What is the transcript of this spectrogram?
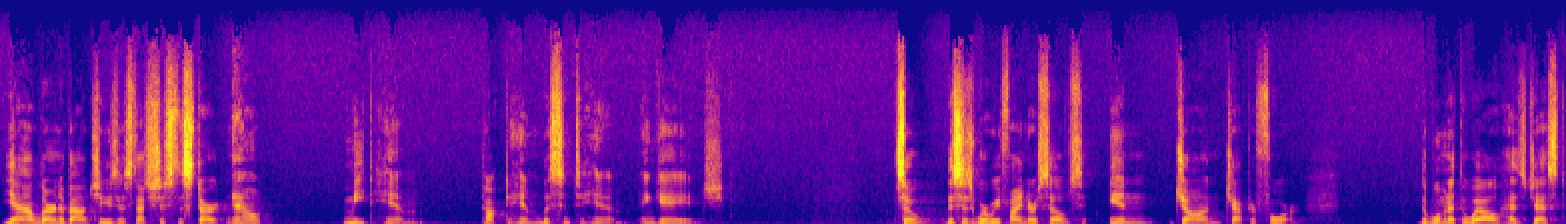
Yeah, learn about Jesus. That's just the start. Now, meet him, talk to him, listen to him, engage. So, this is where we find ourselves in John chapter 4. The woman at the well has just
